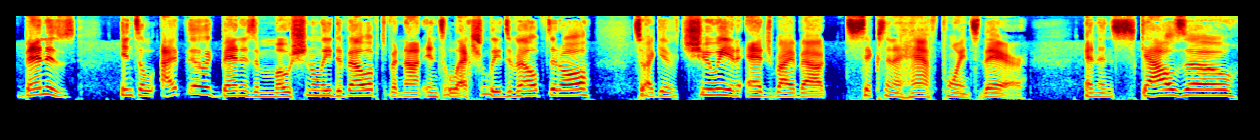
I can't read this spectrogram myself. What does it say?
Ben is into. I feel like Ben is emotionally developed, but not intellectually developed at all. So I give Chewy an edge by about six and a half points there, and then Scalzo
